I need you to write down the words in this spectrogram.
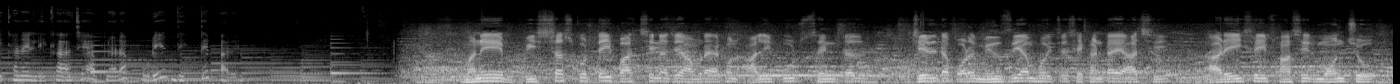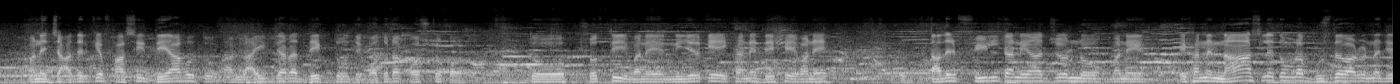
এখানে লেখা আছে আপনারা পড়ে দেখতে পারেন। মানে বিশ্বাস করতেই পারছি না যে আমরা এখন আলিপুর সেন্ট্রাল জেলটা পরে মিউজিয়াম হয়েছে সেখানটায় আছি। আর এই সেই ফাঁসির মঞ্চ মানে যাদেরকে ফাঁসি দেয়া হতো আর লাইভ যারা দেখতো যে কতটা কষ্টকর। তো সত্যি মানে নিজেকে এখানে দেখে মানে তাদের ফিলটা নেওয়ার জন্য মানে এখানে না আসলে তোমরা বুঝতে পারবে না যে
